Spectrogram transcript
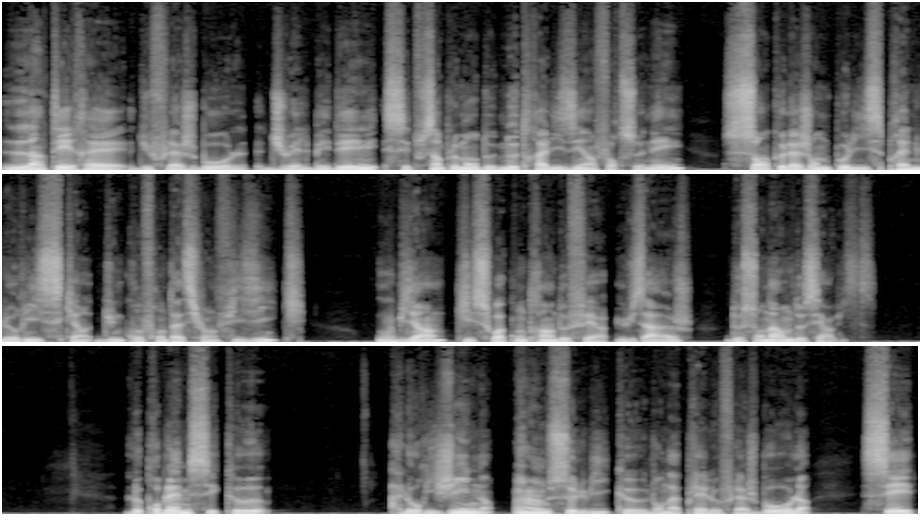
L'intérêt du flashball du LBD, c'est tout simplement de neutraliser un forcené sans que l'agent de police prenne le risque d'une confrontation physique, ou bien qu'il soit contraint de faire usage de son arme de service. Le problème, c'est que à l'origine, celui que l'on appelait le flashball, c'est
